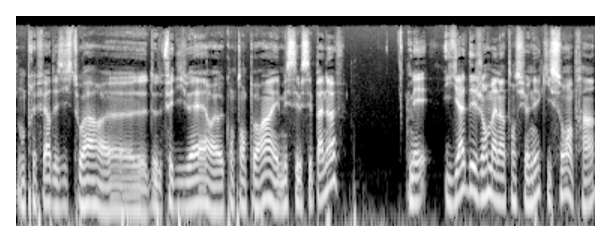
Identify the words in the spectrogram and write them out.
On préfère des histoires euh, de faits divers euh, contemporains, et, mais c'est pas neuf. Mais il y a des gens mal intentionnés qui sont en train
